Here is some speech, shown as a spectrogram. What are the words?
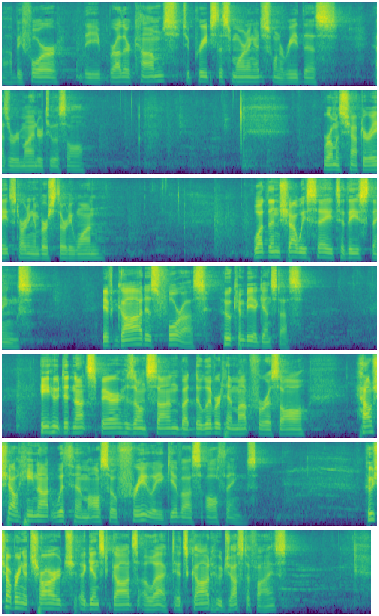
Uh, before the brother comes to preach this morning, I just want to read this as a reminder to us all. Romans chapter 8, starting in verse 31. What then shall we say to these things? If God is for us, who can be against us? He who did not spare his own son, but delivered him up for us all, how shall he not with him also freely give us all things? Who shall bring a charge against God's elect? It's God who justifies.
